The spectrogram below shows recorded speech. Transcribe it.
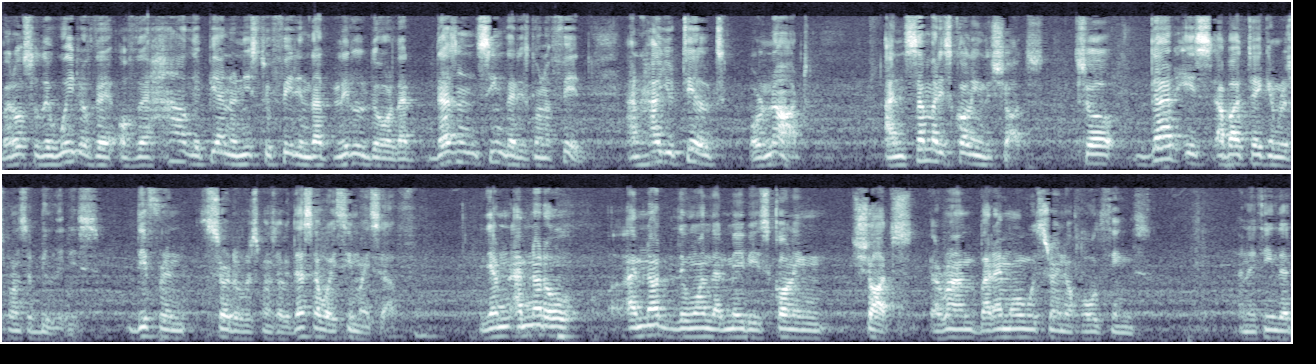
but also the weight of the of the how the piano needs to fit in that little door that doesn't seem that it's going to fit, and how you tilt or not, and somebody's calling the shots. So that is about taking responsibilities, different sort of responsibility. That's how I see myself. I'm, I'm not all, I'm not the one that maybe is calling shots around, but I'm always trying to hold things, and I think that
